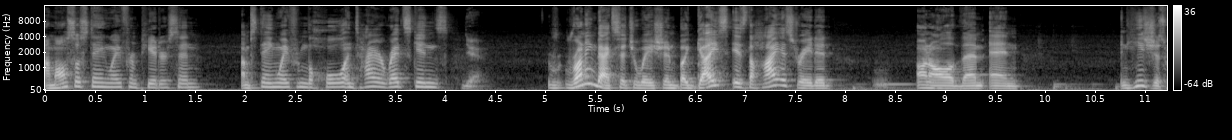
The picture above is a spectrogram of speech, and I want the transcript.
I'm also staying away from Peterson. I'm staying away from the whole entire Redskins yeah. running back situation, but Guice is the highest rated on all of them and and he's just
